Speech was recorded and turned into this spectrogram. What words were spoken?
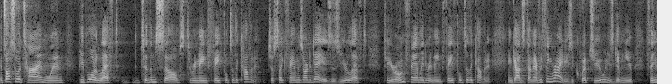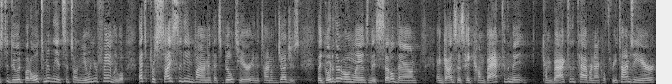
It's also a time when people are left to themselves to remain faithful to the covenant, just like families are today. Is, is you're left to your own family to remain faithful to the covenant. And God's done everything right. He's equipped you and He's given you things to do it, but ultimately it sits on you and your family. Well, that's precisely the environment that's built here in the time of Judges. They go to their own lands and they settle down, and God says, Hey, come back to the main, come back to the tabernacle three times a year,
